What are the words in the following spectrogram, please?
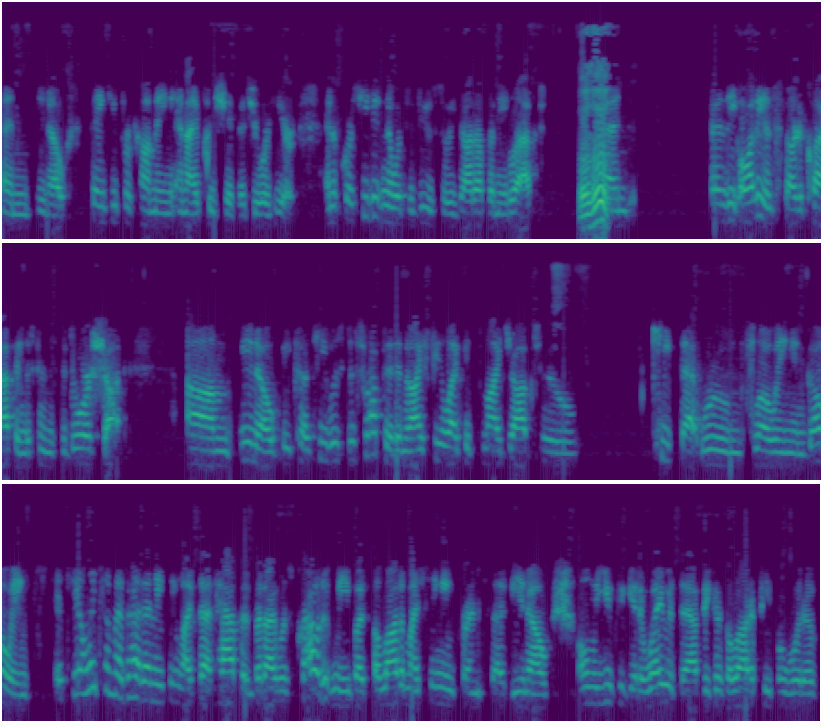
and you know thank you for coming and I appreciate that you were here. And of course he didn't know what to do, so he got up and he left. Uh-huh. And and the audience started clapping as soon as the door shut. Um, you know, because he was disrupted, and I feel like it's my job to keep that room flowing and going. It's the only time I've had anything like that happen, but I was proud of me. But a lot of my singing friends said, you know, only you could get away with that because a lot of people would have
